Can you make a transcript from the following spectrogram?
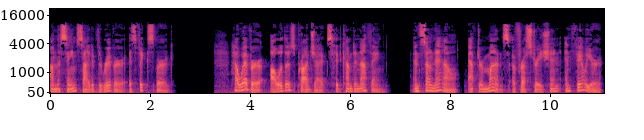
on the same side of the river as Vicksburg. However, all of those projects had come to nothing, and so now, after months of frustration and failure,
